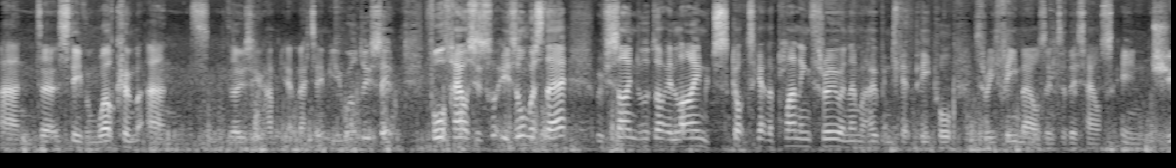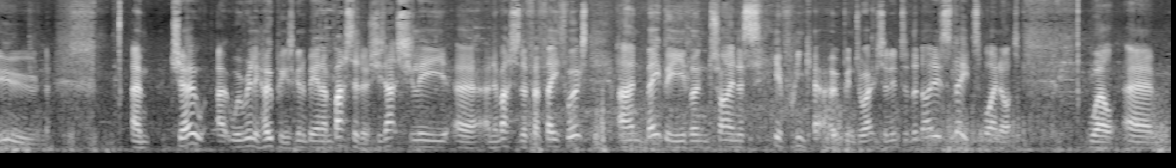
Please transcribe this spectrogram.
And uh, Stephen, welcome. And those who haven't yet met him, you will do soon. Fourth house is, is almost there. We've signed the dotted line. We've just got to get the planning through, and then we're hoping to get people, three females, into this house in June. Um, Joe, uh, we're really hoping is going to be an ambassador. She's actually uh, an ambassador for FaithWorks, and maybe even trying to see if we can get Hope into Action into the United States. Why not? Well, um,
